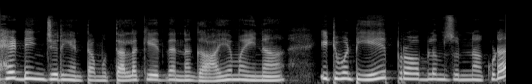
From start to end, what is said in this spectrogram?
హెడ్ ఇంజరీ అంటాము తలకి ఏదైనా గాయమైనా ఇటువంటి ఏ ప్రాబ్లమ్స్ ఉన్నా కూడా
